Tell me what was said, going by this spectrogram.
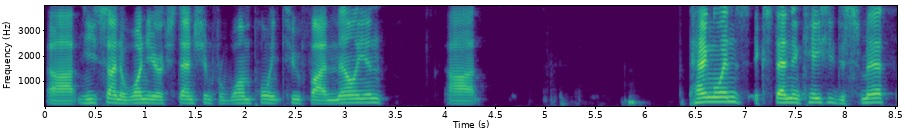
Uh, he signed a one-year extension for 1.25 million. Uh, the Penguins extending Casey DeSmith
